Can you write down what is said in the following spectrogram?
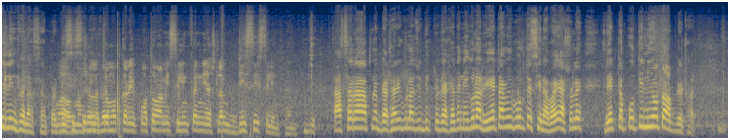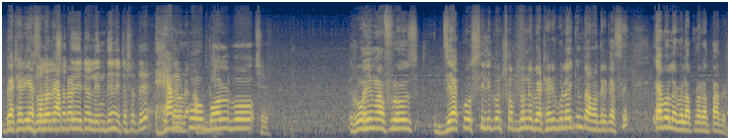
সিলিং ফ্যান আছে আপনার ডিসি সিলিং ফ্যান চমৎকার এই প্রথম আমি সিলিং ফ্যান নিয়ে আসলাম ডিসি সিলিং ফ্যান তাছাড়া আপনার ব্যাটারিগুলো যদি একটু দেখা দেন এগুলো রেট আমি বলতেছি না ভাই আসলে রেটটা প্রতিনিয়ত আপডেট হয়। ব্যাটারি আসলে ডলারের আপনার এটা লেনদেন এটার সাথে হ্যামকো বলব রহিম আফরোজ জ্যাকো সিলিকন সব ধরনের ব্যাটারিগুলাই কিন্তু আমাদের কাছে অ্যাভেলেবেল আপনারা পাবেন।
